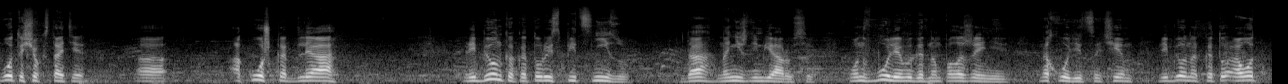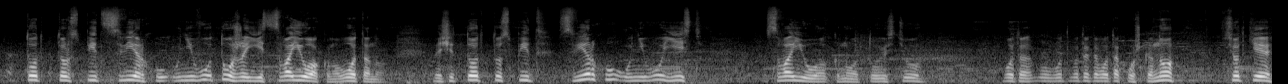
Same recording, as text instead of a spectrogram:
Вот еще, кстати, э, окошко для ребенка, который спит снизу да, на нижнем ярусе, он в более выгодном положении находится, чем ребенок, который... А вот тот, кто спит сверху, у него тоже есть свое окно, вот оно. Значит, тот, кто спит сверху, у него есть свое окно, то есть у, вот, вот, вот это вот окошко. Но все-таки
